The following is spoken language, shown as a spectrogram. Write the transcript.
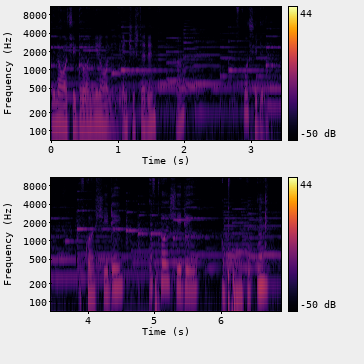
You know what you're doing. You know what you're interested in, huh? Of course you do. Of course you do. Of course you do. Mm-hmm.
